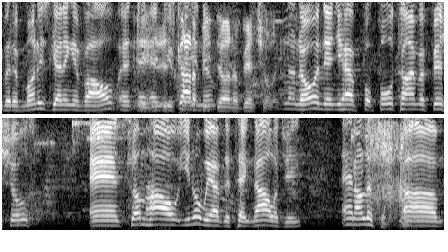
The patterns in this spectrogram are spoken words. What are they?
but if money's getting involved, and, and and it's got to be them- done eventually. No, no, and then you have full time officials, and somehow you know we have the technology. And I listen, um,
